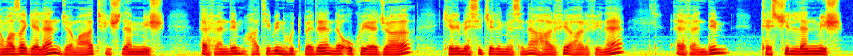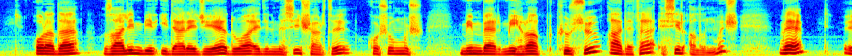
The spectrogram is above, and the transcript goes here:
Namaza gelen cemaat fişlenmiş. Efendim hatibin hutbede ne okuyacağı kelimesi kelimesine, harfi harfine efendim tescillenmiş. Orada zalim bir idareciye dua edilmesi şartı koşulmuş. Minber, mihrap, kürsü adeta esir alınmış ve e,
